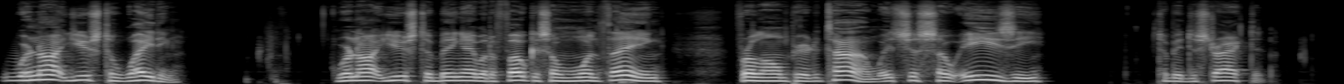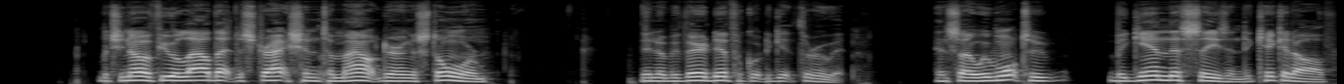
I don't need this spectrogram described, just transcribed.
we're not used to waiting. We're not used to being able to focus on one thing for a long period of time. It's just so easy to be distracted. But you know, if you allow that distraction to mount during a storm, then it'll be very difficult to get through it. And so we want to begin this season to kick it off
